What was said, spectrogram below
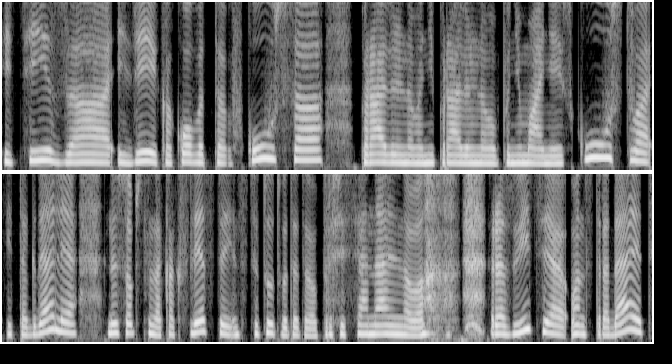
идти за идеей какого-то вкуса, правильного, неправильного понимания искусства и так далее. Ну и, собственно, как следствие, институт вот этого профессионального развития, он страдает.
